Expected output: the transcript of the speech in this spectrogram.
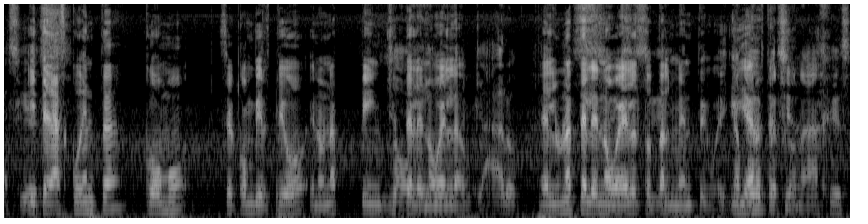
Así Y es. te das cuenta cómo se convirtió en una pinche No, telenovela, güey. Claro. En una telenovela Sí, sí, sí. totalmente, güey. Y ya no chido. personajes.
